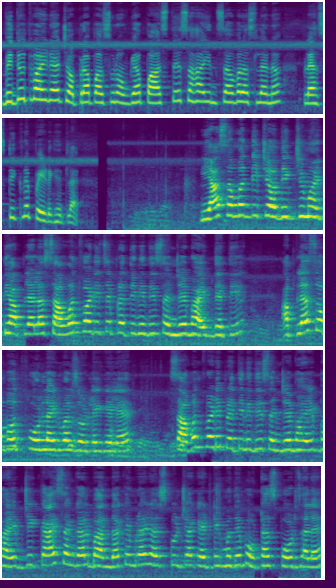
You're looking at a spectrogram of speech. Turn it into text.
विद्युत वाहिन्या छपरापासून अवघ्या पाच ते सहा इंचावर असल्यानं प्लॅस्टिकने पेट घेतलाय. यासंबंधीची अधिकची माहिती आपल्याला सावंतवाडीचे प्रतिनिधी संजय भाईप देतील आपल्यासोबत फोन लाईनवर जोडले गेले आहेत. सावंतवाडी प्रतिनिधी संजय भाईप भाईपजी काय सांगाल? बांदा केमराज हायस्कूलच्या कॅन्टीनमध्ये मोठा स्फोट झालाय.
